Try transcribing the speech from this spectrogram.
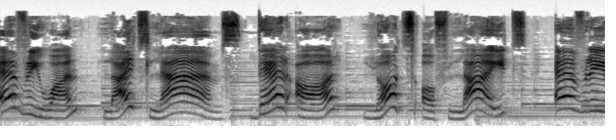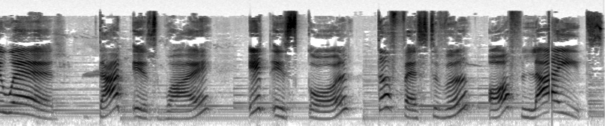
everyone lights lamps. There are lots of lights everywhere. That is why it is called the Festival of Lights.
